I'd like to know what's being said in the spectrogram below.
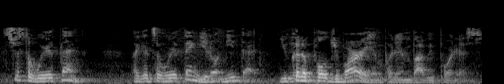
it's just a weird thing. Like it's a weird thing. You don't need that. You could have pulled Jabari and put in Bobby Portis.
